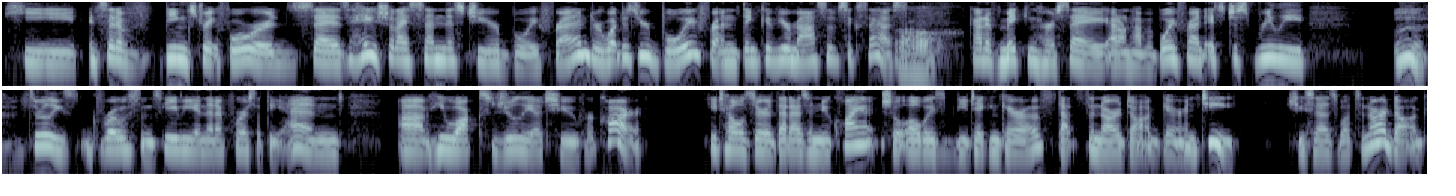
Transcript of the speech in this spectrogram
He, instead of being straightforward, says, Hey, should I send this to your boyfriend? Or what does your boyfriend think of your massive success? Oh, Kind of making her say, I don't have a boyfriend. It's just really, ugh, it's really gross and skeevy. And then, of course, at the end, um, he walks Julia to her car. He tells her that as a new client, she'll always be taken care of. That's the Nard dog guarantee. She says, What's a Nard dog?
